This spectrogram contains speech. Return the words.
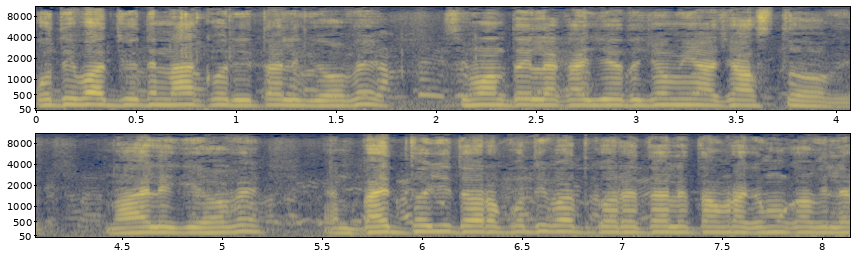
প্রতিবাদ যদি না করি, তাহলে কি হবে? সীমান্ত এলাকায় যেহেতু জমি আছে, আসতে হবে। না হলে কি হবে? বাধ্য যদি ওরা প্রতিবাদ করে, তাহলে তো আমরাকে মোকাবিলা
